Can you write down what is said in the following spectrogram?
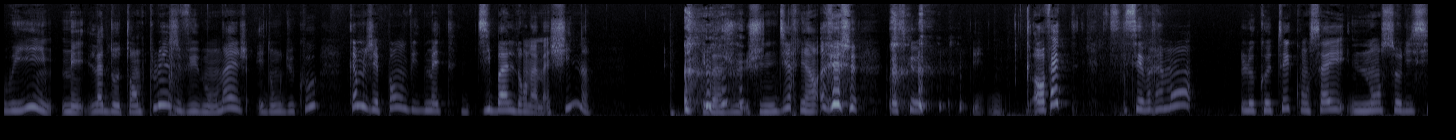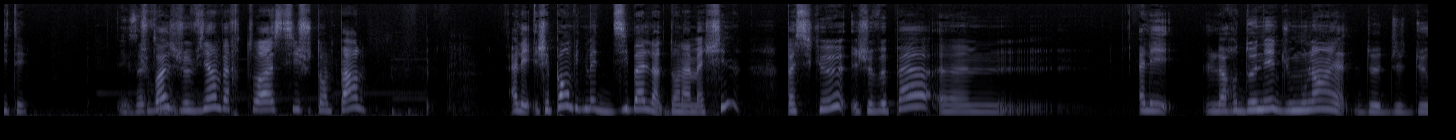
Oui, mais là d'autant plus vu mon âge et donc du coup comme j'ai pas envie de mettre 10 balles dans la machine, eh ben je, je, ne dis rien parce que en fait c'est vraiment le côté conseil non sollicité. Exactement. Tu vois, je viens vers toi si je t'en parle allez, j'ai pas envie de mettre 10 balles dans la machine parce que je veux pas euh, aller leur donner du moulin, de, de,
